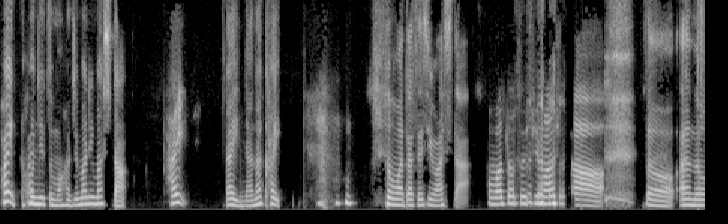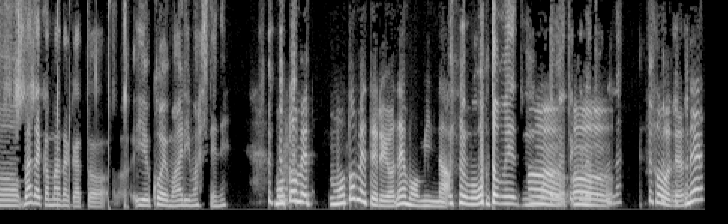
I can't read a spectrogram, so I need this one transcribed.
はい、本日も始まりました。はい。第7回。お待たせしました。お待たせしました。そう、あのまだかまだかという声もありましてね。求め、求めてるよね、もうみんな。もう求め、求めてくれてるね。そうだよね。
